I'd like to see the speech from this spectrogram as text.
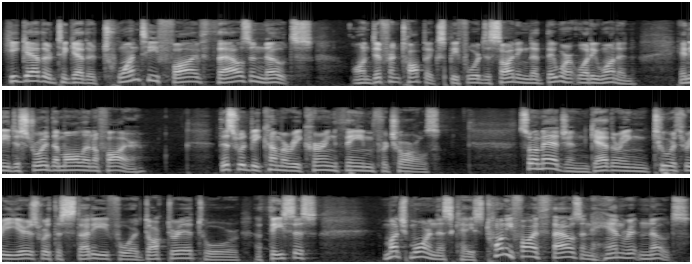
He gathered together 25,000 notes on different topics before deciding that they weren't what he wanted, and he destroyed them all in a fire. This would become a recurring theme for Charles. So imagine gathering two or three years' worth of study for a doctorate or a thesis, much more in this case 25,000 handwritten notes.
